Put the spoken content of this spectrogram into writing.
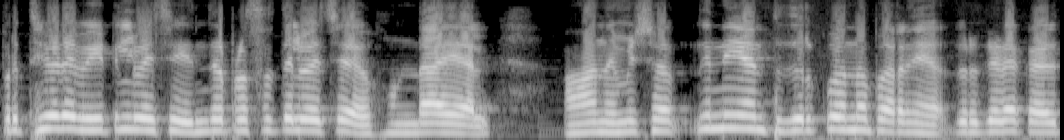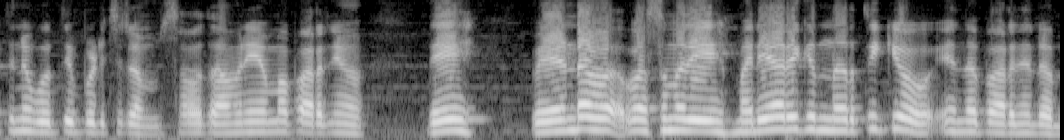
പൃഥ്വിയുടെ വീട്ടിൽ വെച്ച് ഇന്ദ്രപ്രസ്ഥത്തിൽ വെച്ച് ഉണ്ടായാൽ ആ നിമിഷം നിന്നെ ഞാൻ തീർക്കുമെന്ന് പറഞ്ഞ് ദുർഗയുടെ കഴുത്തിന് കുത്തി പിടിച്ചിട്ടും സൗദാമിനിയമ്മ പറഞ്ഞു ദേ വേണ്ട വസുമതി മര്യാദയ്ക്ക് നിർത്തിക്കോ എന്ന് പറഞ്ഞതും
